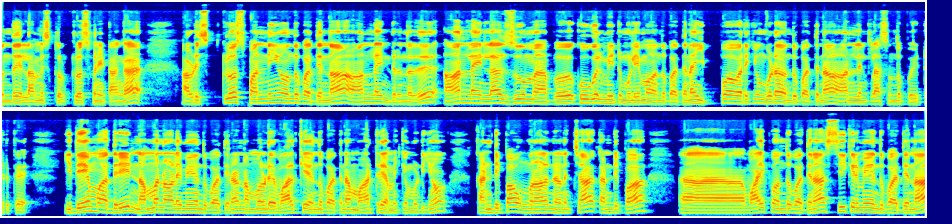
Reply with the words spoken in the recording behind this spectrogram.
வந்து எல்லாமே ஸ்கூல் க்ளோஸ் பண்ணிட்டாங்க. அப்படி க்ளோஸ் பண்ணியும் வந்து பார்த்திங்கன்னா ஆன்லைன் இருந்தது. ஆன்லைனில் ஜூம் ஆப்பு கூகுள் மீட் மூலியமாக வந்து பார்த்திங்கன்னா இப்போ வரைக்கும் கூட வந்து பார்த்திங்கன்னா ஆன்லைன் கிளாஸ் வந்து போயிட்டுருக்கு. இதே மாதிரி நம்ம நாளையுமே வந்து பார்த்திங்கன்னா நம்மளுடைய வாழ்க்கையை வந்து பார்த்திங்கன்னா மாற்றி அமைக்க முடியும். கண்டிப்பாக உங்களால் நினச்சா கண்டிப்பாக வாய்ப்பு வந்து பார்த்திங்கன்னா சீக்கிரமே வந்து பார்த்திங்கன்னா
